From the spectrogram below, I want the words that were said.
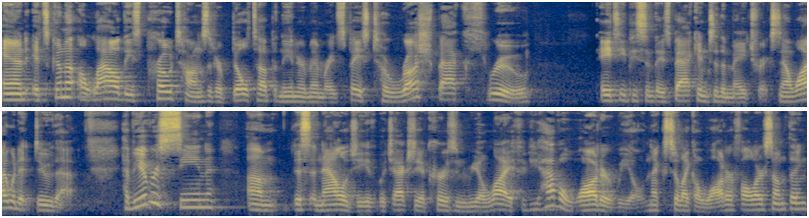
and it's going to allow these protons that are built up in the intermembrane space to rush back through ATP synthase back into the matrix. Now, why would it do that? Have you ever seen um, this analogy, which actually occurs in real life? If you have a water wheel next to like a waterfall or something,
